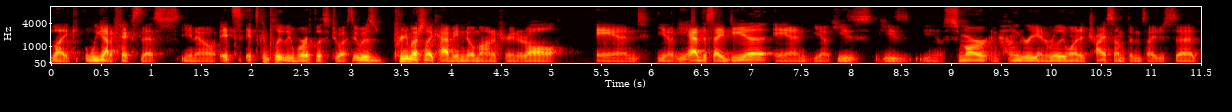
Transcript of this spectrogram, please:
like, we got to fix this. You know, it's it's completely worthless to us. It was pretty much like having no monitoring at all. And you know, he had this idea, and you know, he's he's you know smart and hungry and really wanted to try something. So I just said,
